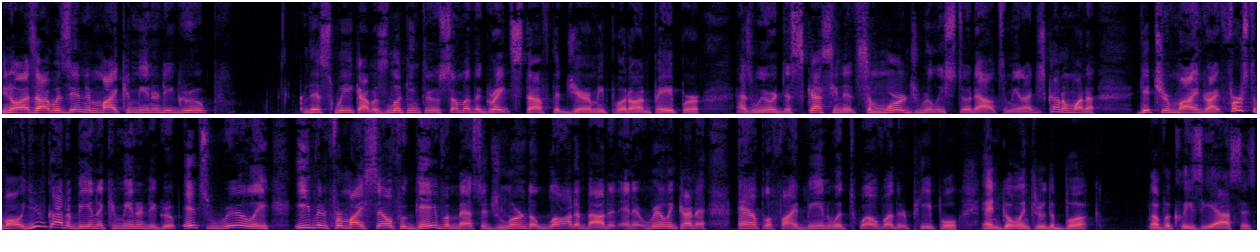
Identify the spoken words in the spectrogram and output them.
You know, as I was in, in my community group this week, I was looking through some of the great stuff that Jeremy put on paper. As we were discussing it, some words really stood out to me, and I just kind of want to get your mind right. First of all, you've got to be in a community group. It's really, even for myself who gave a message, learned a lot about it, and it really kind of amplified being with 12 other people and going through the book. Of Ecclesiastes.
